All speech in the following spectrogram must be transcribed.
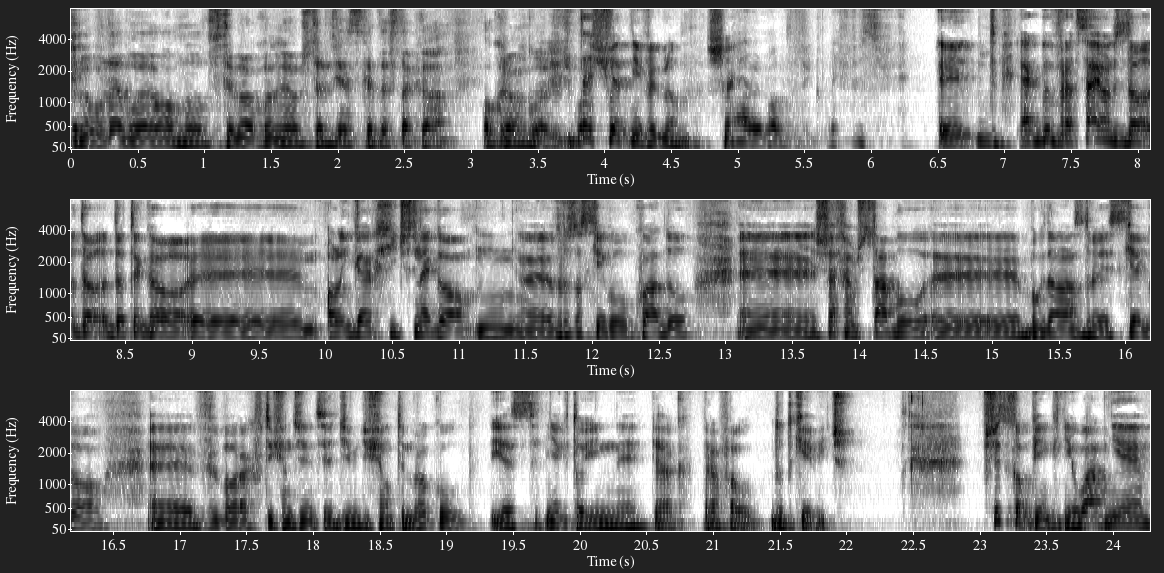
równe, bo ja mam no, w tym roku miał 40, też taka okrągła liczba. Też świetnie wyglądasz. Ale. Y, Jakby wracając do, do, do tego y, oligarchicznego y, wrocławskiego układu, y, szefem sztabu y, Bogdana Zdrojewskiego y, w wyborach w 1990 roku jest nie kto inny jak Rafał Dudkiewicz. Wszystko pięknie, ładnie,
